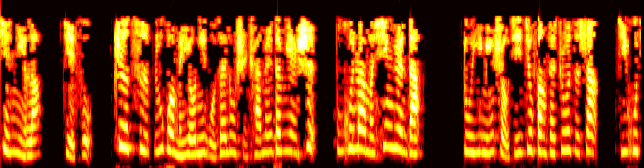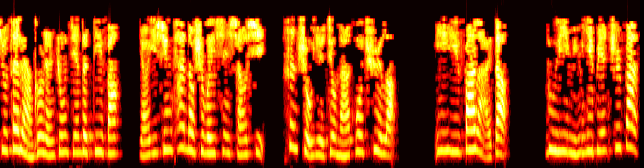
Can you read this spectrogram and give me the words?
谢你了，姐夫。这次如果没有你，我在陆氏传媒的面试不会那么幸运的。陆一鸣手机就放在桌子上，几乎就在两个人中间的地方。姚一新看到是微信消息，顺手也就拿过去了。依依发来的。陆一鸣一边吃饭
